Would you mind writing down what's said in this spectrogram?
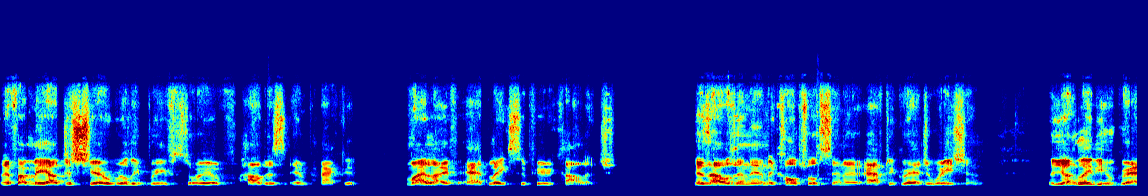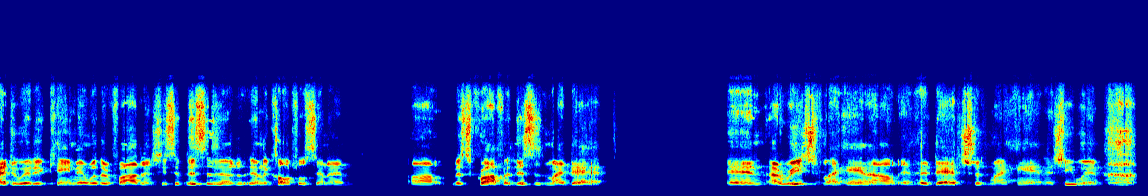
And if I may, I'll just share a really brief story of how this impacted my life at Lake Superior College. As I was in the, in the cultural center after graduation, a young lady who graduated came in with her father and she said, this is in, the cultural center. And uh, Mr. Crawford, this is my dad. And I reached my hand out, and her dad shook my hand, and she went,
